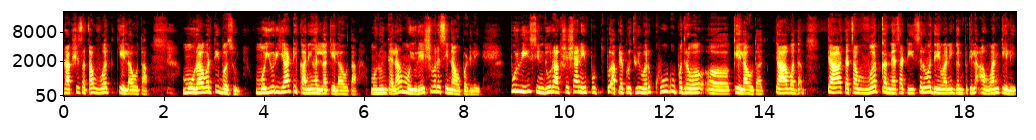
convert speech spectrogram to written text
राक्षसाचा वध केला होता. मोरावरती बसून मयूर या ठिकाणी हल्ला केला होता. म्हणून त्याला मयुरेश्वर असे नाव पडले. पूर्वी सिंधू राक्षसाने पुत- आपल्या पृथ्वीवर खूप उपद्रव केला होता. त्या वदा त्या त्याचा वध करण्यासाठी सर्व देवांनी गणपतीला आव्हान केले.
